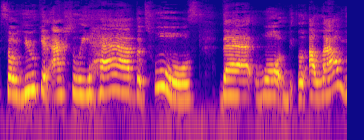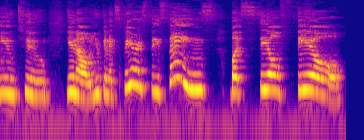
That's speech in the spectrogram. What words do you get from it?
So you can actually have the tools that will allow you to, you know, you can experience these things, but still feel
